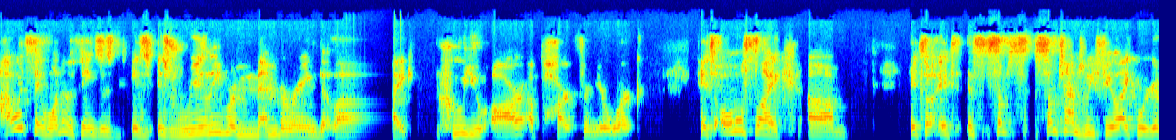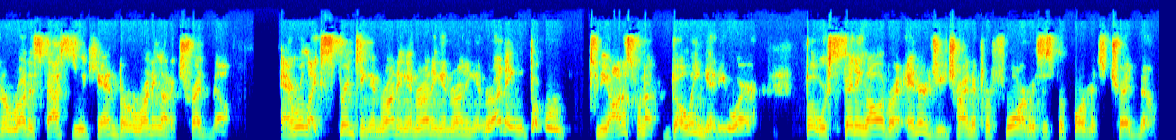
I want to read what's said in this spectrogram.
I would say one of the things is is is really remembering that like who you are apart from your work. It's almost like um, it's it's, it's some, sometimes we feel like we're going to run as fast as we can, but we're running on a treadmill, and we're like sprinting and running and running and running and running. But we're to be honest, we're not going anywhere. But we're spending all of our energy trying to perform. It's this performance treadmill.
